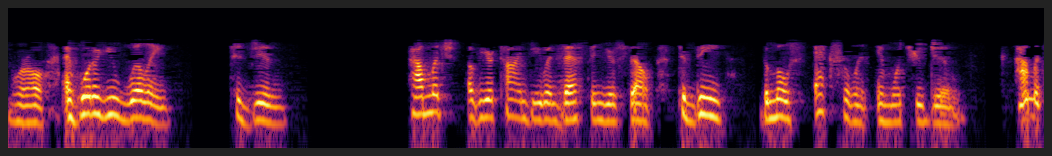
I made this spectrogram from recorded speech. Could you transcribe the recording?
world? And what are you willing to do? How much of your time do you invest in yourself to be the most excellent in what you do? How much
